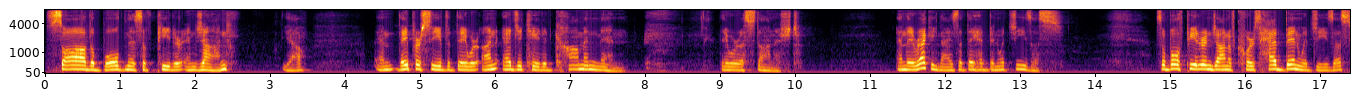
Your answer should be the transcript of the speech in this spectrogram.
saw the boldness of Peter and John. Yeah. And they perceived that they were uneducated common men. They were astonished. And they recognized that they had been with Jesus. So both Peter and John, of course, had been with Jesus.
